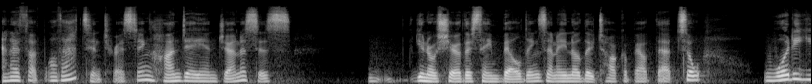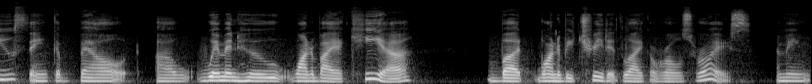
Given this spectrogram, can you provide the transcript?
And I thought, well, that's interesting. Hyundai and Genesis you know, share the same buildings, and I know they talk about that. So, what do you think about uh, women who want to buy a Kia but want to be treated like a Rolls Royce? I mean,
